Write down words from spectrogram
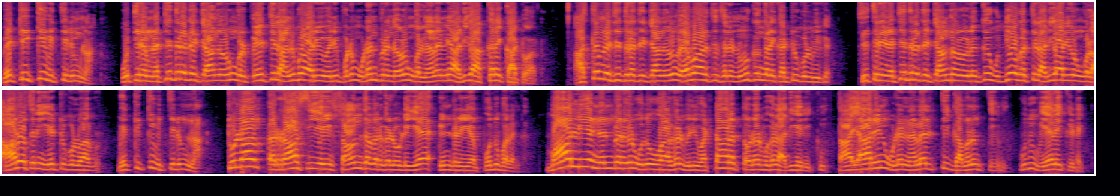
வெற்றிக்கு வித்திடும் நான் உத்திரம் நட்சத்திரத்தை சார்ந்தவர்கள் உங்கள் பேச்சில் அனுபவ அறிவு வெளிப்படும் உடன் பிறந்தவர்கள் உங்கள் நலனிலே அதிக அக்கறை காட்டுவார். அஸ்தம் நட்சத்திரத்தை சார்ந்தவர்கள் வியாபாரத்தில் சில நுணுக்கங்களை கற்றுக்கொள்வீர்கள். சித்திரை நட்சத்திரத்தை சார்ந்தவர்களுக்கு உத்தியோகத்தில் அதிகாரிகள் உங்கள் ஆலோசனையை ஏற்றுக்கொள்வார்கள். வெற்றிக்கு வித்திடும் நான் துலாம் ராசியை சார்ந்தவர்களுடைய இன்றைய பொது பலன்கள். பால்ய நண்பர்கள் உதவுவார்கள் வெளி வட்டார தொடர்புகள் அதிகரிக்கும். தாயாரின் உடல் நலத்தி கவனம் தேவை. புது வேலை கிடைக்கும்.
